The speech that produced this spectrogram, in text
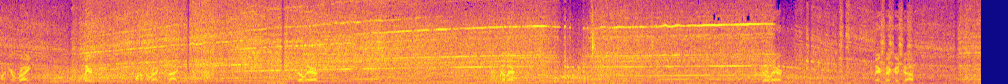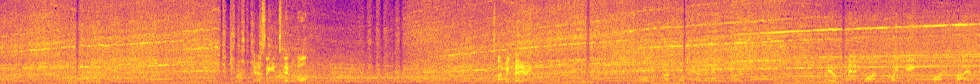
On your right. Clear. One on the right side. Still there. Still there. Still there. Clear, clear, good job. Yeah, this thing ain't stable at all. My wing bed? Not the most aerodynamic start. 2 minute 1.815.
